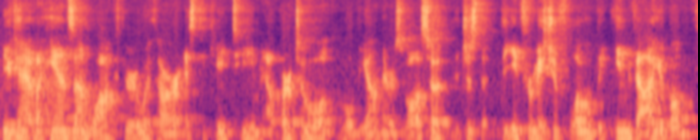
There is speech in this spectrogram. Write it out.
you can have a hands-on walkthrough with our SDK team. Alberto will, will be on there as well. So just the, the information flow will be invaluable.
